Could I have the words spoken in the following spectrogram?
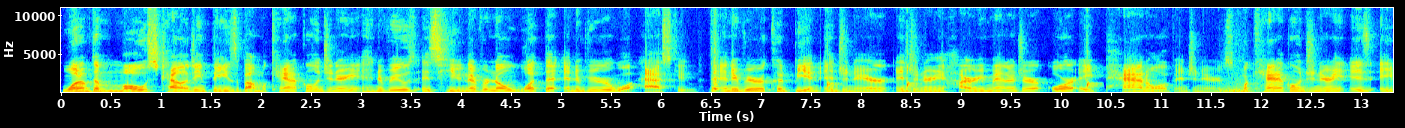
One of the most challenging things about mechanical engineering interviews is you never know what the interviewer will ask you. The interviewer could be an engineer, engineering hiring manager, or a panel of engineers. Mechanical engineering is a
